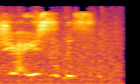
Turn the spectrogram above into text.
Jesus!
